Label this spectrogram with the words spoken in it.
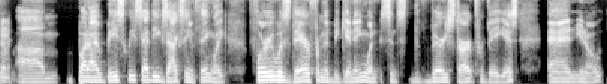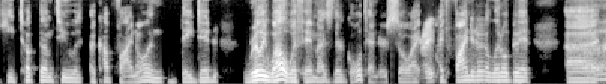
um, but I basically said the exact same thing. Like Fleury was there from the beginning when since the very start for Vegas, and you know he took them to a, a cup final, and they did really well with him as their goaltender. So I Right. I find it a little bit. Uh,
